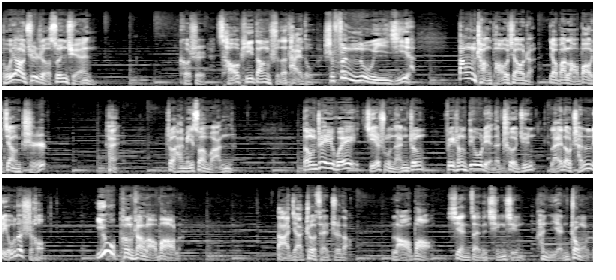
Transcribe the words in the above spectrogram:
不要去惹孙权。可是曹丕当时的态度是愤怒以极啊，当场咆哮着要把老鲍降职。哼，这还没算完呢。等这一回结束南征，非常丢脸的撤军来到陈留的时候，又碰上老鲍了。大家这才知道，老鲍现在的情形很严重了。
